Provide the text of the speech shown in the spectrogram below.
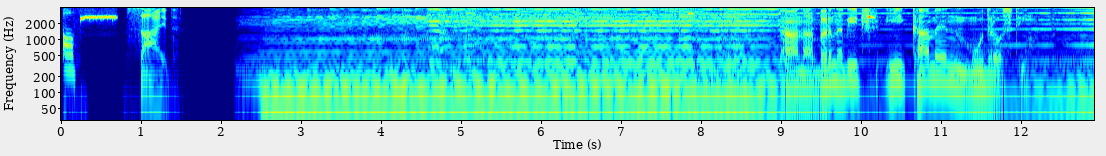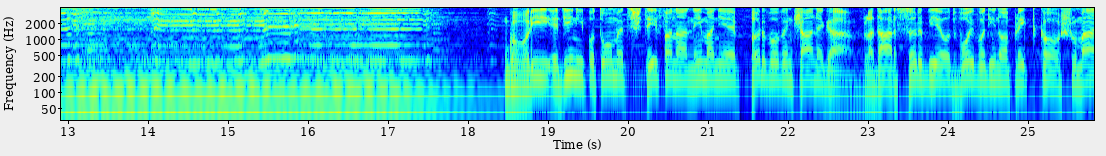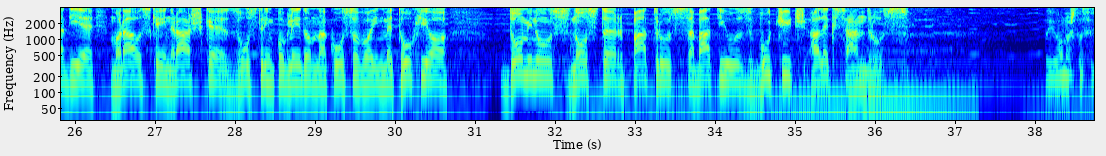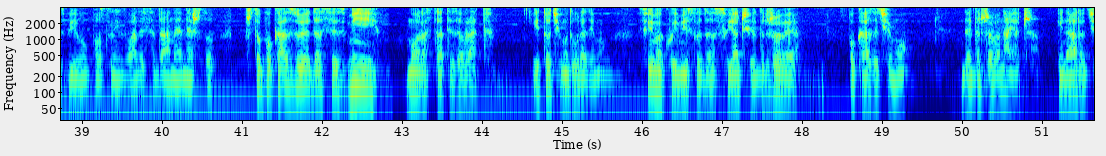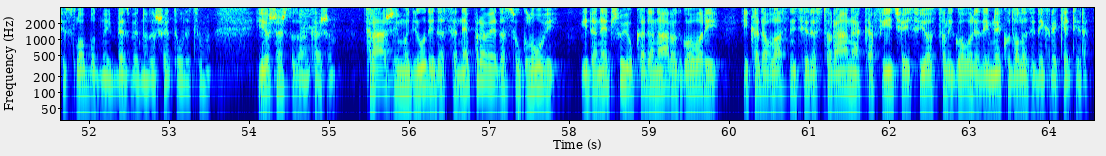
Offside. Ana Brnabič i kamen mudrosti. Govori edini potomec Štefana Nemanje, prvovenčanega, vladar Srbije od Vojvodino preko Šumadije, Moravske in Raške z ostrim pogledom na Kosovo in Metohijo, Dominus, Noster, Patrus, Sabatius, Vučić, Aleksandrus. I ono što se zbiva u poslednjih 20 dana je nešto što pokazuje da se zmiji mora stati za vrat. I to ćemo da uradimo. Svima koji misle da su jači od države, pokazat ćemo da je država najjača. I narod će slobodno i bezbedno da šeta ulicama. I još nešto da vam kažem. Tražim od ljudi da se ne prave da su gluvi i da ne čuju kada narod govori i kada vlasnici restorana, kafića i svi ostali govore da im neko dolazi da ih reketira.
